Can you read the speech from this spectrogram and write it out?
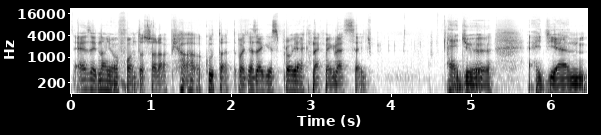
Ez egy nagyon fontos alapja a kutat, vagy az egész projektnek, még lesz egy egy, egy ilyen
